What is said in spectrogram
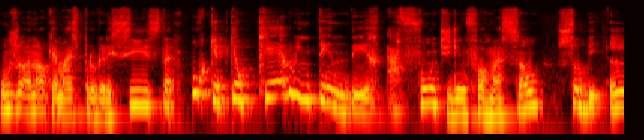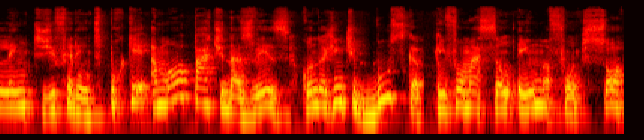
um jornal que é mais progressista. Por quê? Porque eu quero entender a fonte de informação sob lentes diferentes. Por porque a maior parte das vezes, quando a gente busca informação em uma fonte só,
